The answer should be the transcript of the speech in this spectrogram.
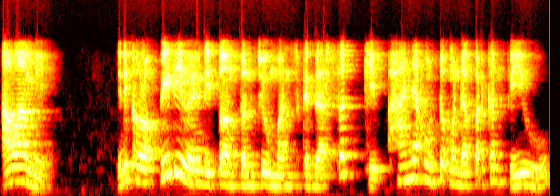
alami. Jadi kalau video yang ditonton cuman sekedar skip hanya untuk mendapatkan view,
